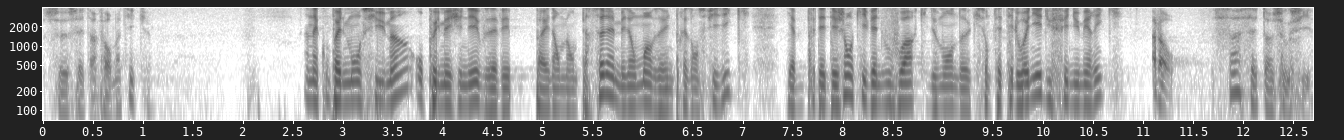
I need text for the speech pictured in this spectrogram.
cette informatique. Un accompagnement aussi humain, on peut imaginer, vous n'avez pas énormément de personnel, mais néanmoins vous avez une présence physique. Il y a peut-être des gens qui viennent vous voir, qui demandent, qui sont peut-être éloignés du fait numérique. Alors, ça c'est un souci.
